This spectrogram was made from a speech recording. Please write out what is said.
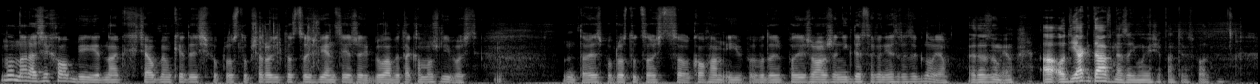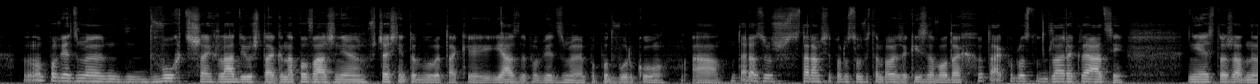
No na razie hobby, jednak chciałbym kiedyś po prostu przerodzić to w coś więcej, jeżeli byłaby taka możliwość. To jest po prostu coś, co kocham i podejrzewam, że nigdy z tego nie zrezygnuję. Rozumiem. A od jak dawna zajmuje się Pan tym sportem? No powiedzmy dwóch, trzech lat już tak na poważnie. Wcześniej to były takie jazdy powiedzmy po podwórku, a teraz już staram się po prostu występować w jakichś zawodach, tak po prostu dla rekreacji. Nie jest to żadne,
